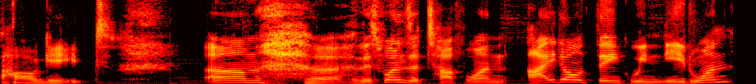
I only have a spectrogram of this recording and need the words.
Hargeet? Um, this one's a tough one. I don't think we need one,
